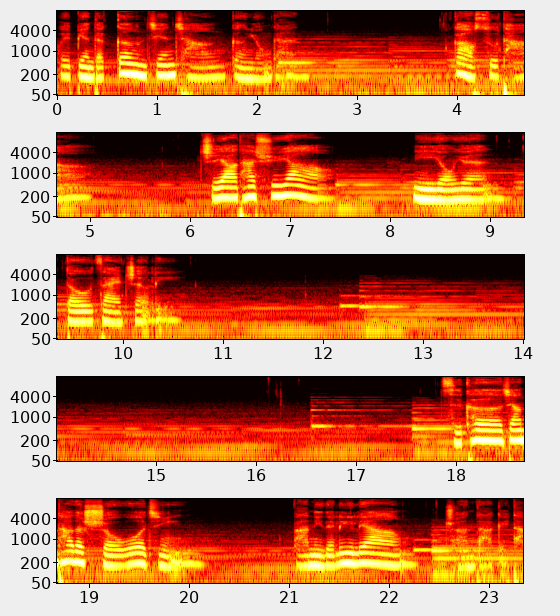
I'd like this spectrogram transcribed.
会变得更坚强、更勇敢。告诉他，只要他需要，你永远都在这里。此刻，将他的手握紧，把你的力量传达给他。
